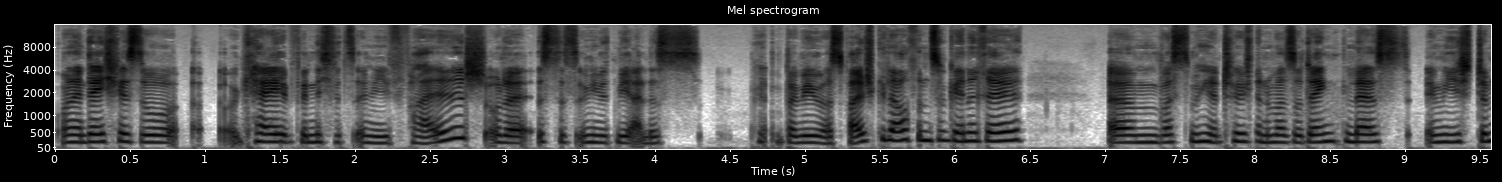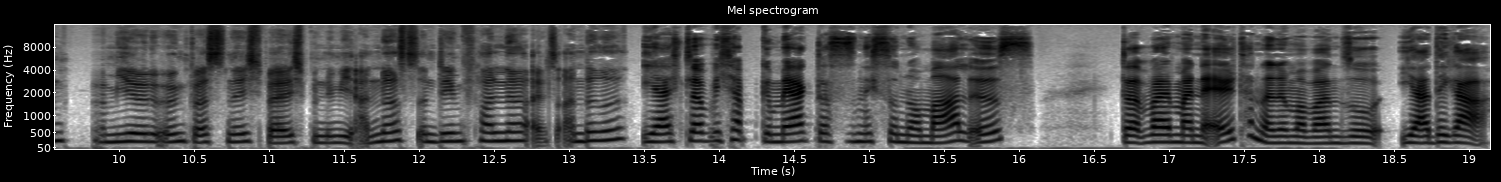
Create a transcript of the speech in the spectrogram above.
Und dann denke ich mir so, okay, bin ich jetzt irgendwie falsch oder ist das irgendwie mit mir alles, bei mir was falsch gelaufen so generell? Ähm, was mich natürlich dann immer so denken lässt, irgendwie stimmt bei mir irgendwas nicht, weil ich bin irgendwie anders in dem Falle als andere. Ja, ich glaube, ich habe gemerkt, dass es nicht so normal ist, da, weil meine Eltern dann immer waren so, ja, Digga,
